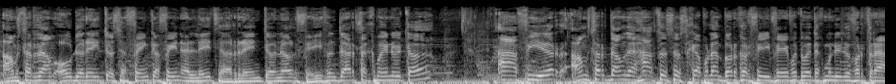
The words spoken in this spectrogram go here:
Amsterdam Oude Rijn tussen Vinkenveen en Leeds, Rijntunnel 35 minuten. A4, Amsterdam Den Haag tussen Schiphol en Burgervee 25 minuten vertraging.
